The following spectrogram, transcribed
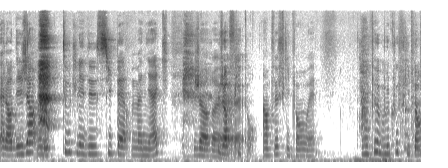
Alors déjà, on est toutes les deux super maniaques. Genre, euh, Genre flippant. Un peu flippant, ouais. Un peu beaucoup flippant.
